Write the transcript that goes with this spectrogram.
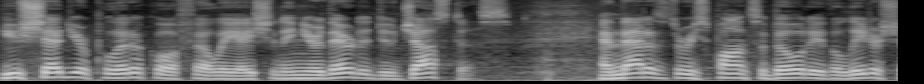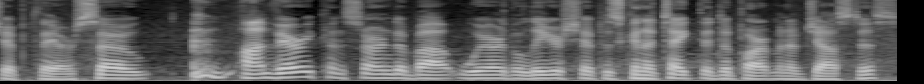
you shed your political affiliation and you're there to do justice. And that is the responsibility of the leadership there. So I'm very concerned about where the leadership is going to take the Department of Justice.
